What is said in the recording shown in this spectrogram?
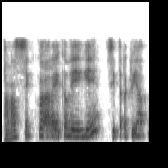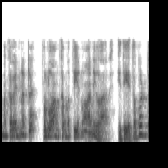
51 වාරයක වේගයෙන් සිතට ක්‍රියාත්මක වෙන්නට පුළුවන්කම තියෙනවා අනිවාර්යයෙන්. ඉතින් එතකොට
